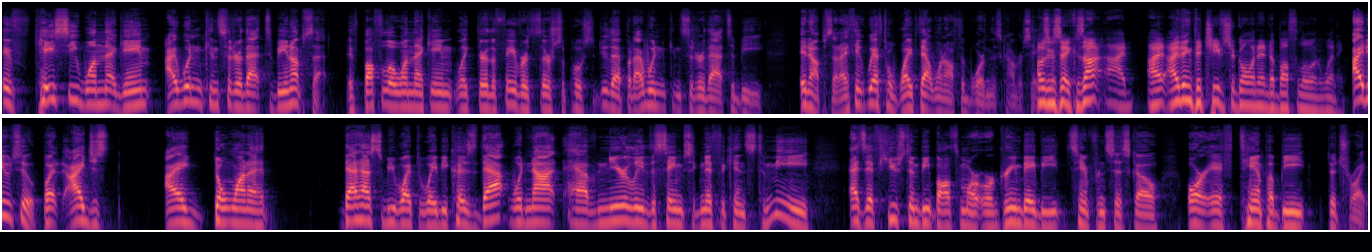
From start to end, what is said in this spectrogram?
if KC won that game, I wouldn't consider that to be an upset. If Buffalo won that game, like they're the favorites, they're supposed to do that. But I wouldn't consider that to be an upset. I think we have to wipe that one off the board in this conversation. I was gonna say because I, I I I think the Chiefs are going into Buffalo and winning. I do too, but I just I don't want to. That has to be wiped away because that would not have nearly the same significance to me as if Houston beat Baltimore or Green Bay beat San Francisco or if Tampa beat Detroit.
